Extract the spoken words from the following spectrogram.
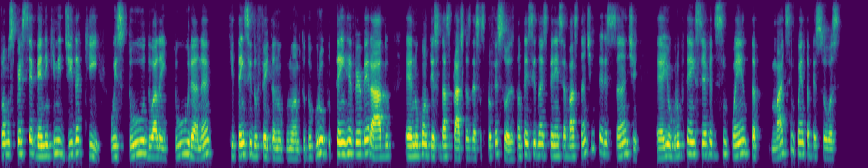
vamos percebendo em que medida que o estudo, a leitura, né, que tem sido feita no, no âmbito do grupo, tem reverberado é, no contexto das práticas dessas professoras. Então, tem sido uma experiência bastante interessante, é, e o grupo tem cerca de 50, mais de 50 pessoas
